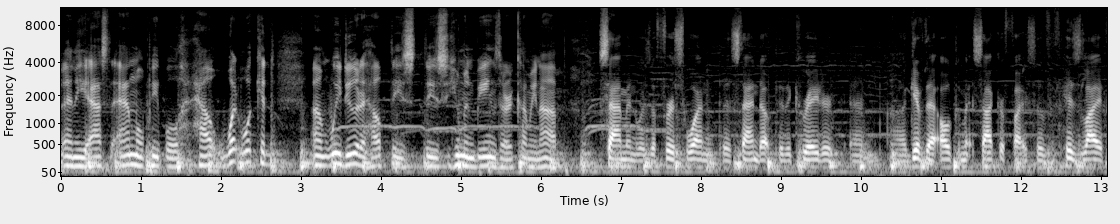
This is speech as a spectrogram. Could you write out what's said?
and he asked the animal people how what what could um, we do to help these these human beings that are coming up Salmon was the first one to stand up to the Creator and uh, give that ultimate sacrifice of his life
